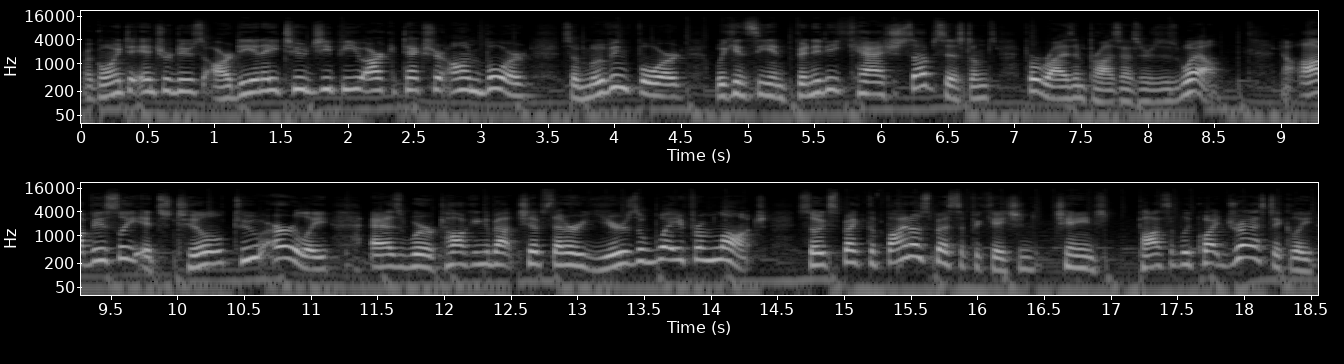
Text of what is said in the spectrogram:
are going to introduce RDNA 2 GPU architecture on board, so moving forward, we can see Infinity Cache subsystems for Ryzen processors as well. Now, obviously, it's still too early as we're talking about chips that are years away from launch, so expect the final specification change possibly quite drastically,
